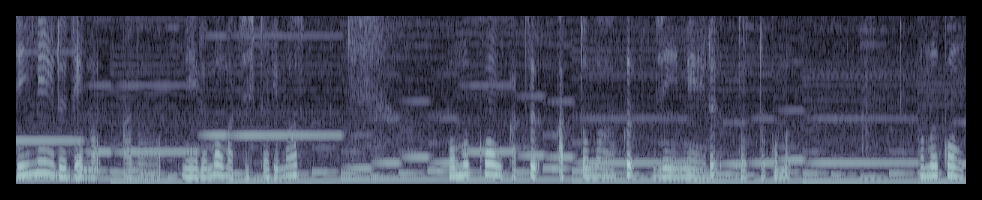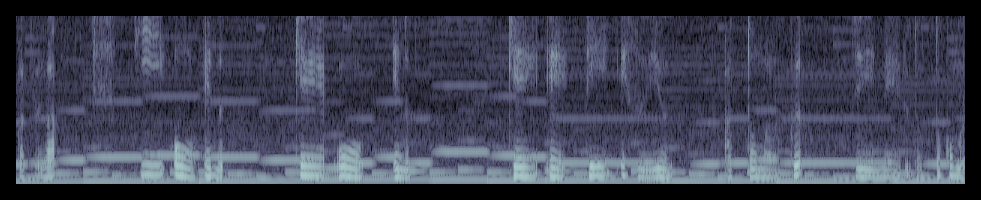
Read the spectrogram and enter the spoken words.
Gmail でのあのメールもお待ちしております。ボム婚活アットマーク gmail.com ボム婚活が POM KON KATSU アットマーク gmail.com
